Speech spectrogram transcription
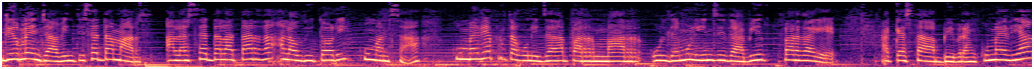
Diumenge, 27 de març, a les 7 de la tarda, a l'Auditori Començar, comèdia protagonitzada per Mar Uldemolins i David Verdaguer. Aquesta vibrant comèdia,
